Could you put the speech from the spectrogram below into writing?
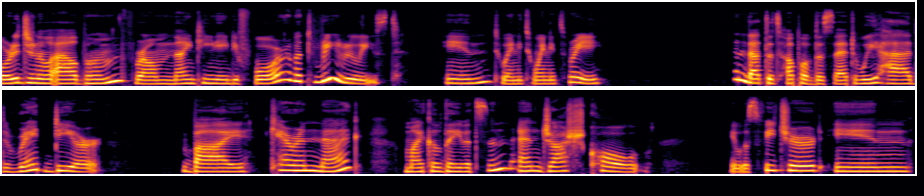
original album from 1984 but re-released in 2023. And at the top of the set we had Red Deer by Karen Nag, Michael Davidson, and Josh Cole. It was featured in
